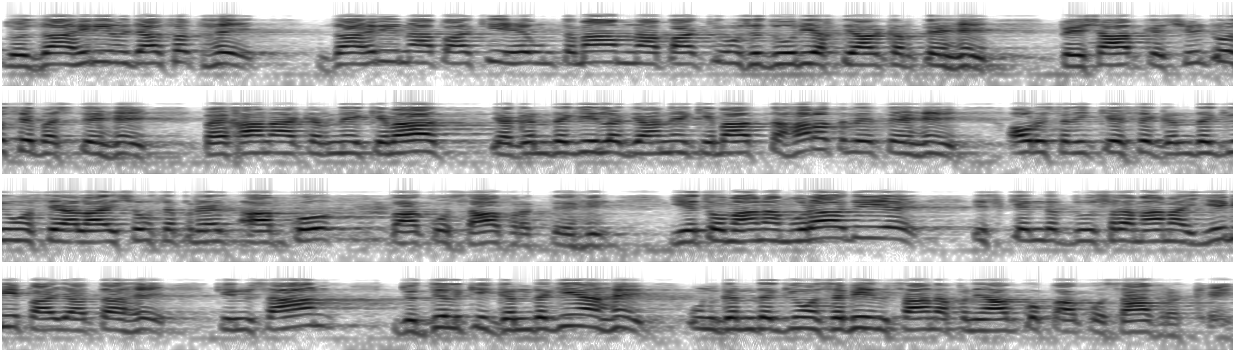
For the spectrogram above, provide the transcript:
جو ظاہری نجاست ہے، ظاہری ناپاکی ہے، ان تمام ناپاکیوں سے دوری اختیار کرتے ہیں۔ پیشاب کے چھینٹوں سے بچتے ہیں، پیخانہ کرنے کے بعد یا گندگی لگ جانے کے بعد تہارت لیتے ہیں اور اس طریقے سے گندگیوں سے، علائشوں سے اپنے آپ کو پاک و صاف رکھتے ہیں۔ یہ تو معنی مراد ہی ہے۔ اس کے اندر دوسرا معنی یہ بھی پایا جاتا ہے کہ انسان جو دل کی گندگیاں ہیں، ان گندگیوں سے بھی انسان اپنے آپ کو پاک و صاف رکھے۔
